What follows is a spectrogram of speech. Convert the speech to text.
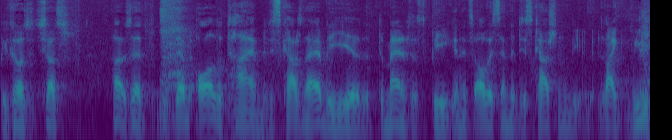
because it's just how's that all the time the discussion every year that the managers speak and it's always in the discussion like we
